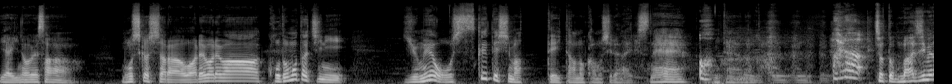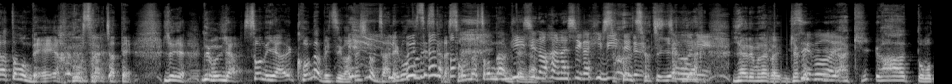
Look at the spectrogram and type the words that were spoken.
いや井上さんもしかしたら我々は子供たちに夢を押し付けてしまっていたのかもしれないですね。みたいななんか。あら。ちょっと真面目なトーンで 話されちゃって。いやいやでもいやそんないやこんなん別に私のざれ言ですから そんなそんなみたいな。理事の話が響いてる市長に。いやでもなんか逆にい。やきうわーっと思っ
